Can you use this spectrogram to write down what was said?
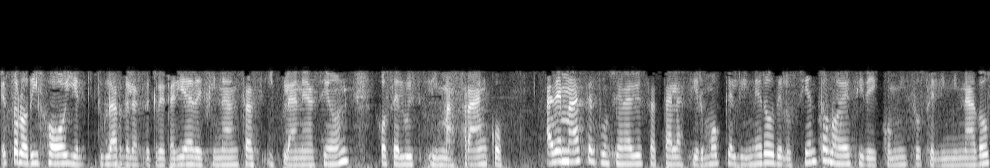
Esto lo dijo hoy el titular de la Secretaría de Finanzas y Planeación, José Luis Lima Franco. Además, el funcionario estatal afirmó que el dinero de los 109 fideicomisos eliminados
